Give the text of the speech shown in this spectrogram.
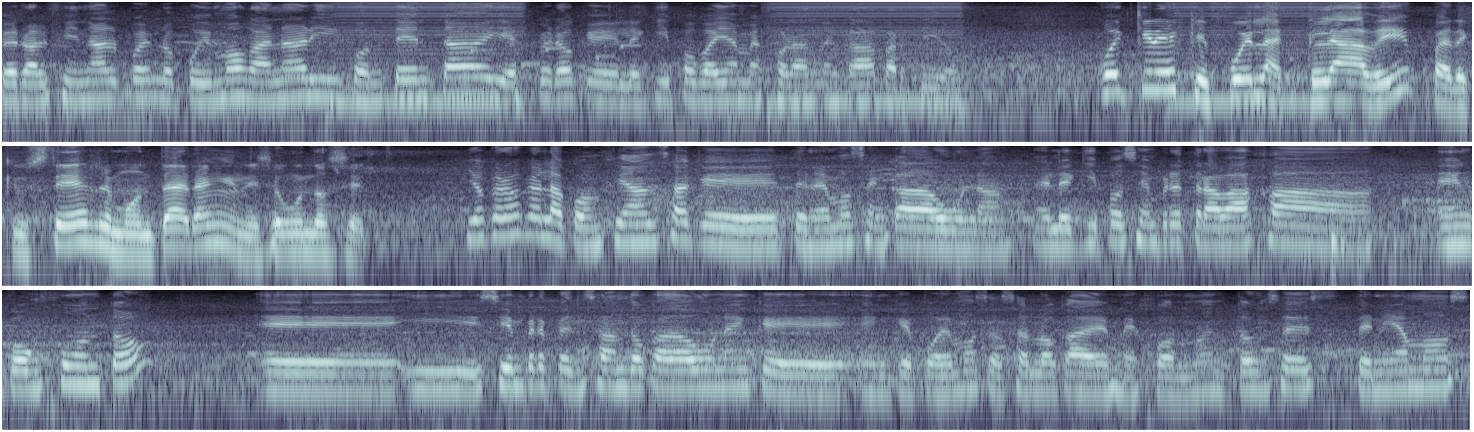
pero al final pues lo pudimos ganar y contenta y espero que el equipo vaya mejorando en cada partido. ¿Cuál crees que fue la clave para que ustedes remontaran en el segundo set? Yo creo que la confianza que tenemos en cada una. El equipo siempre trabaja en conjunto eh, y siempre pensando cada una en que, en podemos hacerlo cada vez mejor. ¿no? Entonces teníamos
